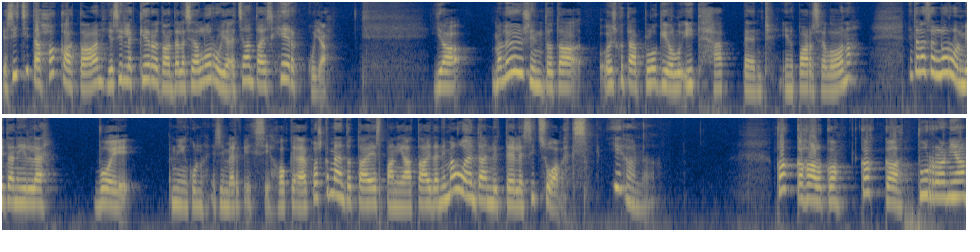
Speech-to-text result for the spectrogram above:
ja sitten sitä hakataan ja sille kerrotaan tällaisia loruja, että se antaisi herkkuja. Ja mä löysin, tota, olisiko tämä blogi ollut It Happened in Barcelona, niin tällaisen lorun, mitä niille voi niin kuin esimerkiksi hokea. Ja koska mä en tota Espanjaa taida, niin mä luen tän nyt teille sit suomeksi. Ihanaa. Kakkahalko, kakkaa turronia,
